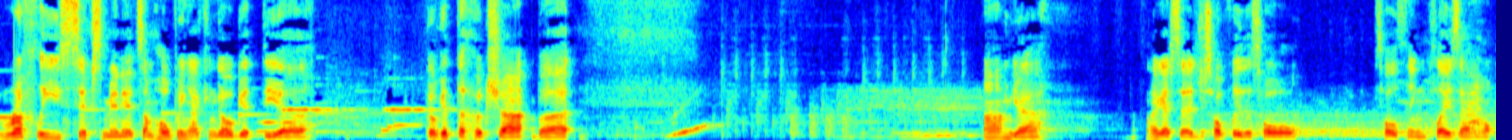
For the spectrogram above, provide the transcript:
roughly six minutes, I'm hoping I can go get the uh, go get the hook shot, but Um, yeah. Like I said, just hopefully this whole this whole thing plays out.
